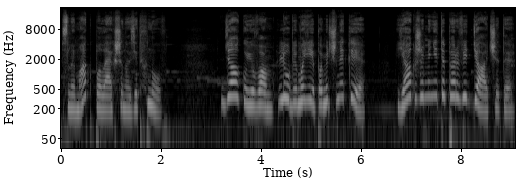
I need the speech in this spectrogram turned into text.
Слимак полегшено зітхнув. Дякую вам, любі мої помічники. Як же мені тепер віддячити?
